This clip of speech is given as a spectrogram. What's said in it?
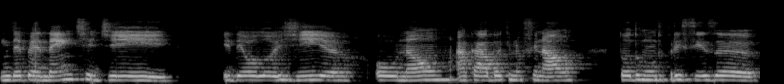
independente de ideologia ou não, acaba que no final todo mundo precisa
